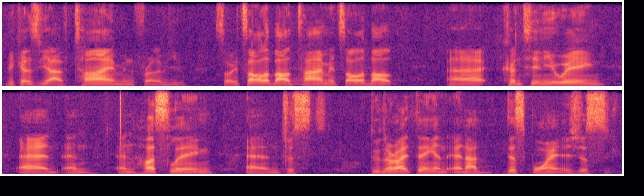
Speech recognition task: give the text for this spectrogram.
because you have time in front of you." So it's all about time. It's all about uh, continuing and and and hustling and just do the right thing. And, and at this point, it just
